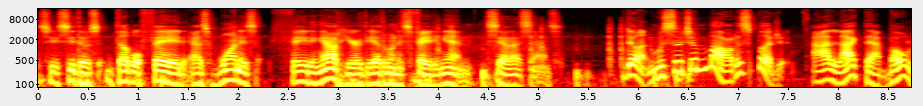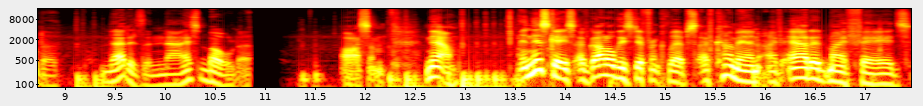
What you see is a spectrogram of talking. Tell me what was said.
So you see those double fade as one is fading out here, the other one is fading in. See how that sounds. Done with such a modest budget. I like that boulder. That is a nice boulder. Awesome. Now, in this case, I've got all these different clips. I've come in, I've added my fades.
